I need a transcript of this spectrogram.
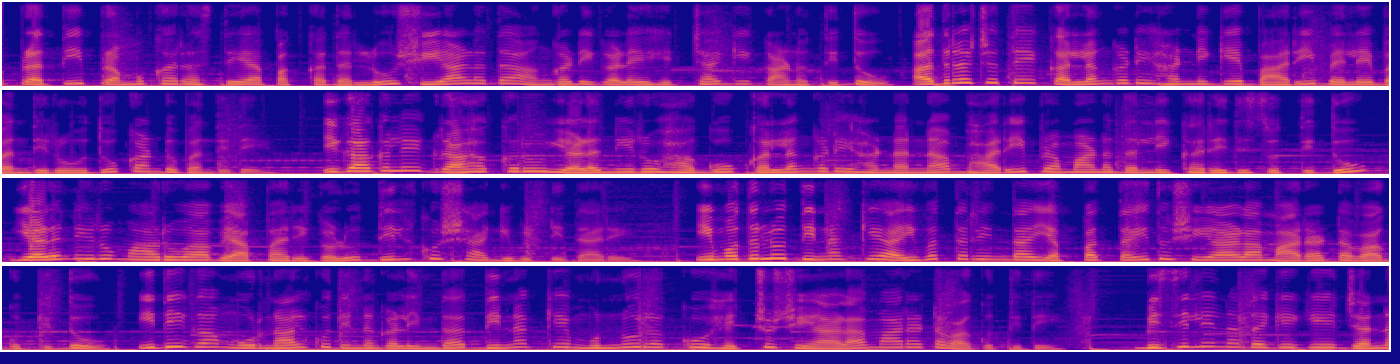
ಪ್ರತಿ ಪ್ರಮುಖ ರಸ್ತೆಯ ಪಕ್ಕದಲ್ಲೂ ಶಿಯಾಳದ ಅಂಗಡಿಗಳೇ ಹೆಚ್ಚಾಗಿ ಕಾಣುತ್ತಿದ್ದು, ಅದರ ಜೊತೆ ಕಲ್ಲಂಗಡಿ ಹಣ್ಣಿಗೆ ಭಾರೀ ಬೆಲೆ ಬಂದಿರುವುದು ಕಂಡುಬಂದಿದೆ. ಈಗಾಗಲೇ ಗ್ರಾಹಕರು ಎಳನೀರು ಹಾಗೂ ಕಲ್ಲಂಗಡಿ ಹಣ್ಣನ್ನ ಭಾರೀ ಪ್ರಮಾಣದಲ್ಲಿ ಖರೀದಿಸುತ್ತಿದ್ದು, ಎಳನೀರು ಮಾರುವ ವ್ಯಾಪಾರಿಗಳು ದಿಲ್ಖುಷ್ ಆಗಿಬಿಟ್ಟಿದ್ದಾರೆ. ಈ ಮೊದಲು ದಿನಕ್ಕೆ ಐವತ್ತರಿಂದ ಎಪ್ಪತ್ತೈದು ಶಿಯಾಳ ಮಾರಾಟವಾಗುತ್ತಿದ್ದು, ಇದೀಗ ಮೂರ್ನಾಲ್ಕು ದಿನಗಳಿಂದ ದಿನಕ್ಕೆ ಮುನ್ನೂರಕ್ಕೂ ಹೆಚ್ಚು ಶಿಯಾಳ ಮಾರಾಟವಾಗುತ್ತಿದೆ. ಬಿಸಿಲಿನ ದಗೆಗೆ ಜನ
